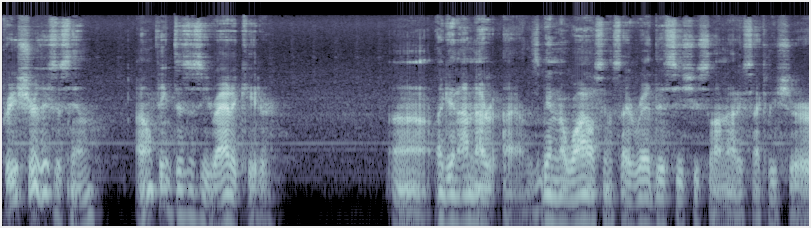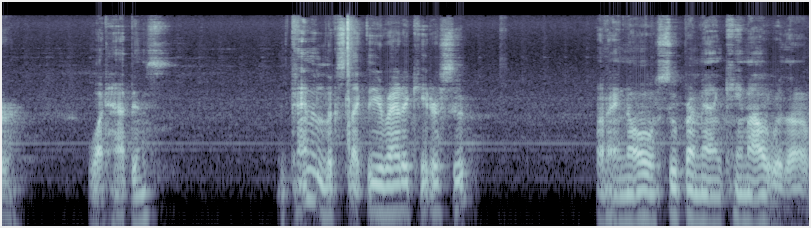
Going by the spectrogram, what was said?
Pretty sure this is him. I don't think this is Eradicator. Uh, again, I'm not. Uh, it's been a while since I read this issue, so I'm not exactly sure what happens. It kind of looks like the Eradicator suit, but I know Superman came out with a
